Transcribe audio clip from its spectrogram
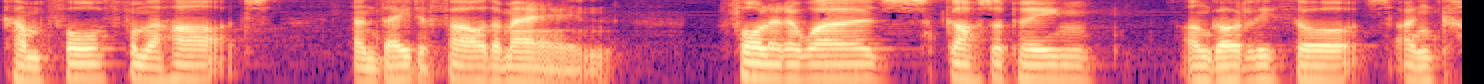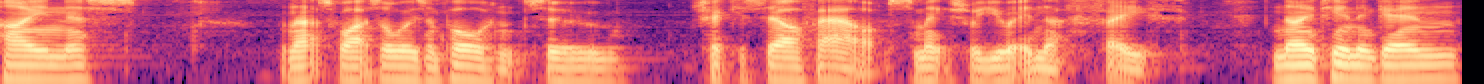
come forth from the heart, and they defile the man. Four letter words, gossiping, ungodly thoughts, unkindness. And that's why it's always important to check yourself out to make sure you're in the faith. 19 again.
